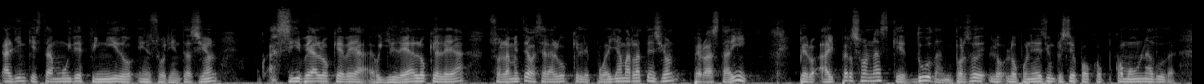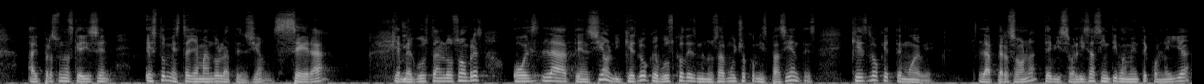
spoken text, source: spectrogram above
alguien que está muy definido en su orientación, así vea lo que vea y lea lo que lea, solamente va a ser algo que le puede llamar la atención, pero hasta ahí. Pero hay personas que dudan, por eso lo, ponía desde un principio como una duda. Hay personas que dicen, esto me está llamando la atención, ¿será? Que me gustan los hombres o es la atención y que es lo que busco desmenuzar mucho con mis pacientes. ¿Qué es lo que te mueve? La persona, te visualizas íntimamente con ella,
